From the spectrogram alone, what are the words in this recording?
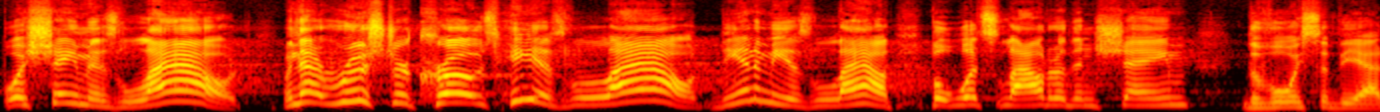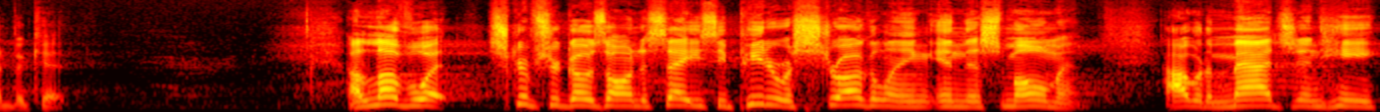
Boy, shame is loud. When that rooster crows, he is loud. The enemy is loud. But what's louder than shame? The voice of the advocate. I love what scripture goes on to say. You see, Peter was struggling in this moment. I would imagine he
